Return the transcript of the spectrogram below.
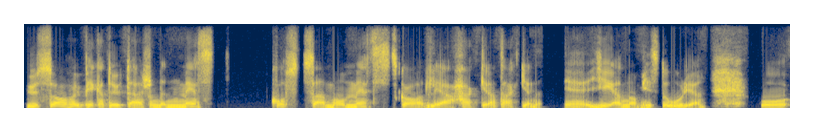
USA har pekat ut det här som den mest kostsamma och mest skadliga hackerattacken Eh, genom historien. Och,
